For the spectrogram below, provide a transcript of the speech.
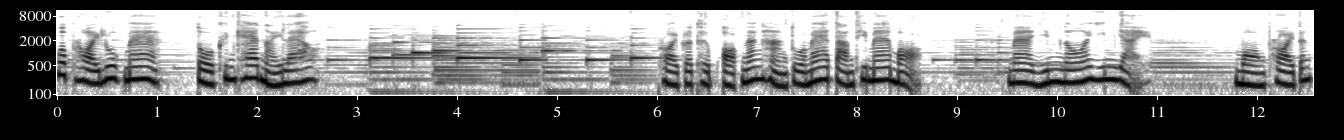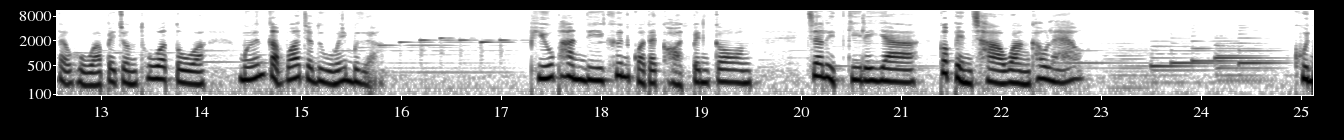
ว่าพลอยลูกแม่โตขึ้นแค่ไหนแล้วพลอยกระเถิบออกนั่งห่างตัวแม่ตามที่แม่บอก แม่ยิ้มน้อยยิ้มใหญ่ มองพลอยตั้งแต่หัวไปจนทั่วตัว เหมือนกับว่าจะดูไม่เบื่อ ผิวพรรณดีขึ้นกว่าแต่ก่อนเป็นกอง จริตกิริยาก็เป็นชาววังเข้าแล้ว คุณ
